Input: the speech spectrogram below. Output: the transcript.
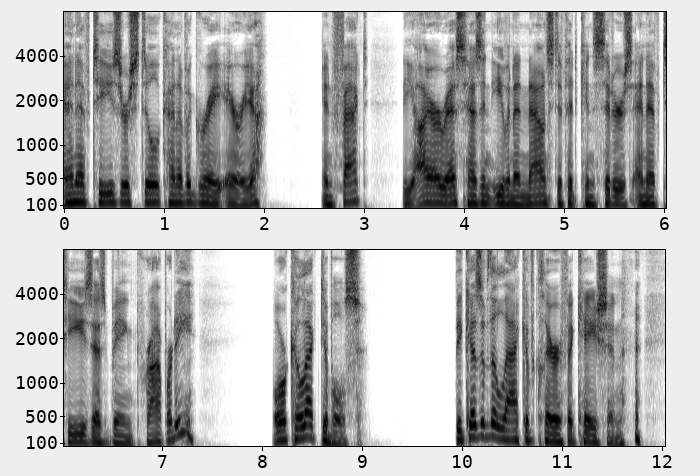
NFTs are still kind of a gray area. In fact, the IRS hasn't even announced if it considers NFTs as being property or collectibles. Because of the lack of clarification,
